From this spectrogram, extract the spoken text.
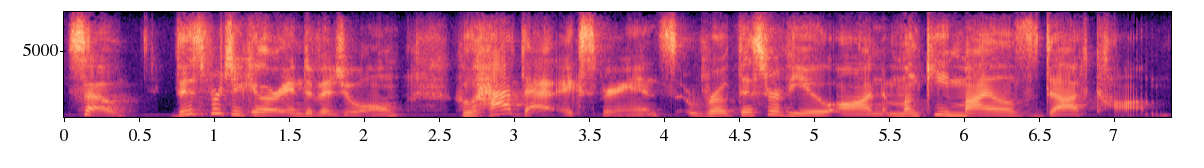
So, this particular individual who had that experience wrote this review on monkeymiles.com.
